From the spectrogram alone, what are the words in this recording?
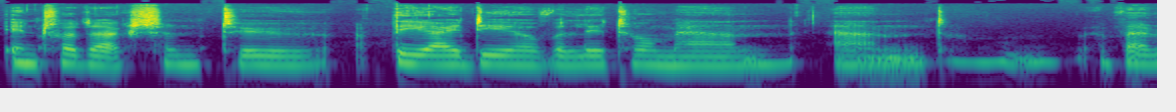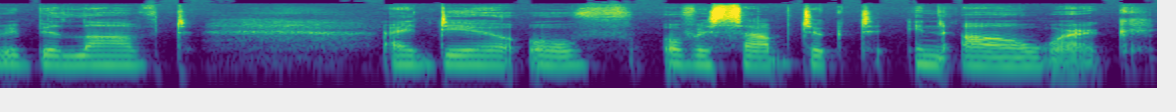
introduction to the idea of a little man and a very beloved idea of, of a subject in our work.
